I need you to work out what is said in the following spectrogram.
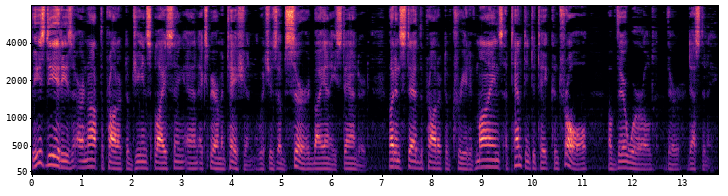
These deities are not the product of gene splicing and experimentation, which is absurd by any standard, but instead the product of creative minds attempting to take control of their world, their destiny.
